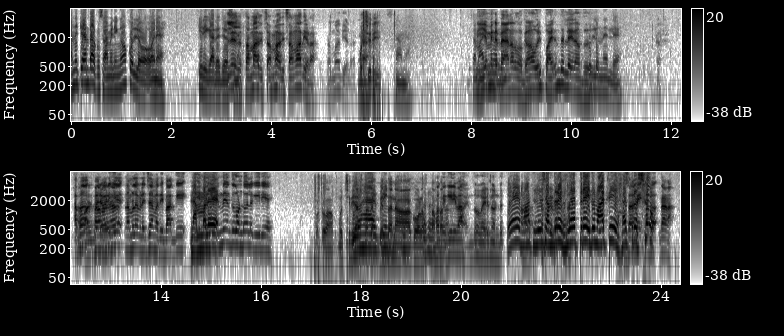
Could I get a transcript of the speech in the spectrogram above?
എന്നിട്ട് എന്താക്കും സ്വാമി നിങ്ങ കൊല്ലോ ഓനെ? കിരികാര സമാധി സമാധി സമാധിയടാ. സമാധിയടാ. മുച്ചിരി. ഡി എമ്മിന്റെ ബാനർ നോക്കാം. ഒരു പരുന്തല്ലേ അതിനകത്ത്. കൊല്ലുന്നല്ലേ അപ്പൊ പരിപാടിക്ക് നമ്മളെ വിളിച്ചാ മതി. ബാക്കി നമ്മളെ- ഇന്ന് ഞങ്ങക്ക് കൊണ്ടുപോകല്ലോ കീരിയെ? എന്തോ വരുന്നുണ്ട്. ഏ മാതൃ ചന്ദ്രേ ഇത് മാറ്റി. കാണാം.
